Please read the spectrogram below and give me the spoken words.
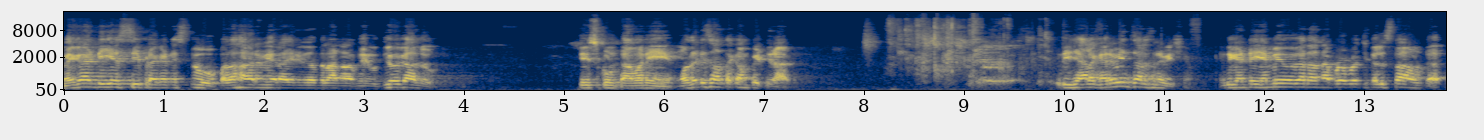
మెగా డిఎస్సి ప్రకటిస్తూ పదహారు వేల ఎనిమిది వందల నలభై ఉద్యోగాలు తీసుకుంటామని మొదటి సంతకం పెట్టినాడు. ఇది చాలా గర్వించాల్సిన విషయం. ఎందుకంటే ఎంఈఓ గారు నన్ను అప్పుడప్పుడు వచ్చి కలుస్తా ఉంటారు.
